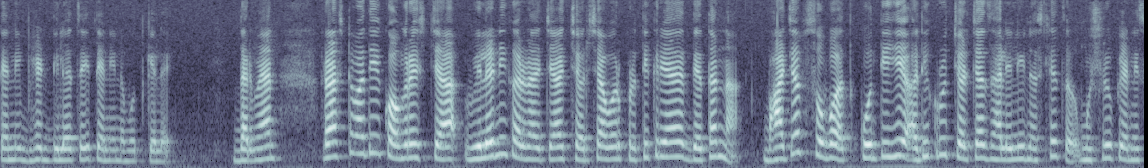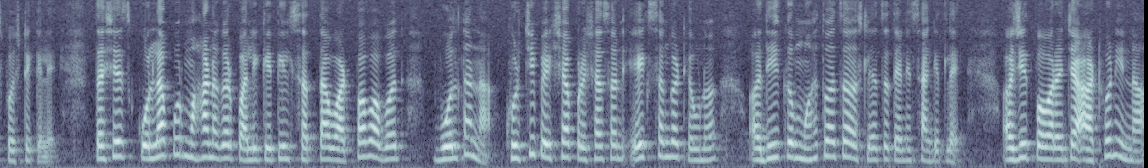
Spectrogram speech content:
त्यांनी भेट दिल्याचंही त्यांनी नमूद केलंय. दरम्यान राष्ट्रवादी काँग्रेसच्या विलनीकरणाच्या चर्चावर प्रतिक्रिया देताना भाजपसोबत कोणतीही अधिकृत चर्चा झालेली नसल्याचं मुश्रीफ यांनी स्पष्ट केले तसेच कोल्हापूर महानगरपालिकेतील सत्ता वाटपाबाबत बोलताना खुर्चीपेक्षा प्रशासन एकसंघ ठेवणं अधिक महत्त्वाचं असल्याचं त्यांनी सांगितलंय. अजित पवारांच्या आठवणींना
